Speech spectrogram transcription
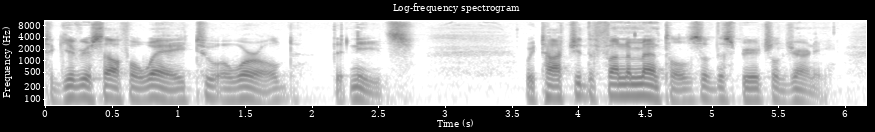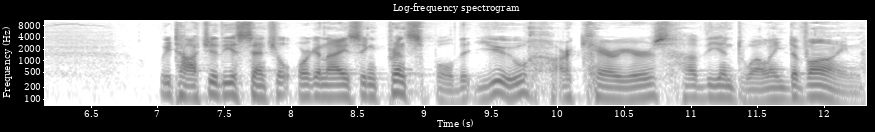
to give yourself away to a world that needs. We taught you the fundamentals of the spiritual journey. We taught you the essential organizing principle that you are carriers of the indwelling divine,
